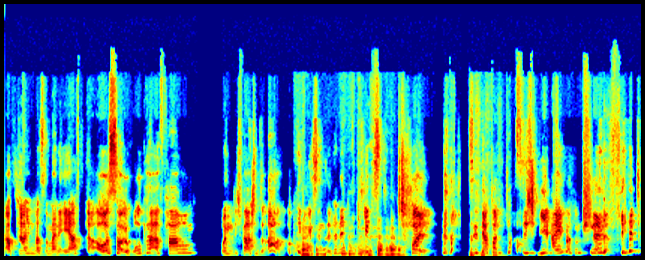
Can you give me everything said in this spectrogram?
Australien war so meine erste Außer-Europa-Erfahrung Und ich war schon so, ah, okay, du gehst ins Internet, du klickst, toll. Das ist ja fantastisch, wie einfach und schnell es geht.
